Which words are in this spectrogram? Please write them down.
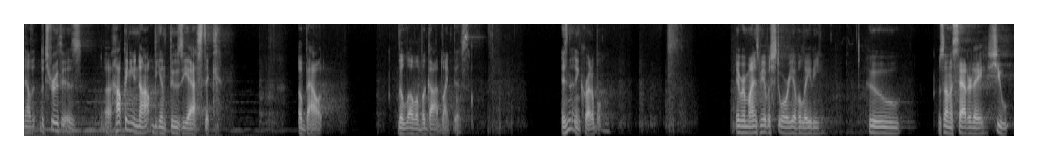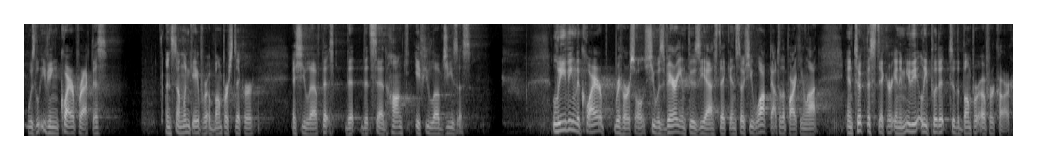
Now, the, the truth is, uh, how can you not be enthusiastic about the love of a God like this? Isn't it incredible? It reminds me of a story of a lady who was on a Saturday. She was leaving choir practice, and someone gave her a bumper sticker as she left that, that, that said, Honk if you love Jesus. Leaving the choir rehearsal, she was very enthusiastic, and so she walked out to the parking lot and took the sticker and immediately put it to the bumper of her car.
